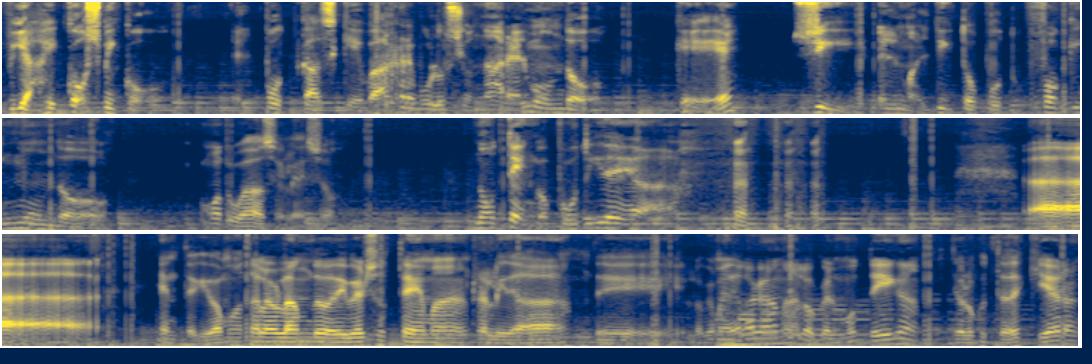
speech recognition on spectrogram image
viaje cósmico, el podcast que va a revolucionar el mundo. ¿Qué? Sí, el maldito puto fucking mundo. ¿Cómo tú vas a hacer eso? No tengo puta idea. Ah, gente, aquí vamos a estar hablando de diversos temas, en realidad, de lo que me dé la gana, lo que el mod diga, de lo que ustedes quieran,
